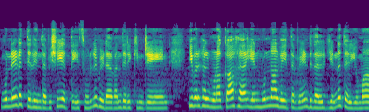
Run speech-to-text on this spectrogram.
உன்னிடத்தில் இந்த விஷயத்தை சொல்லிவிட வந்திருக்கின்றேன். இவர்கள் உனக்காக என் முன்னால் வைத்த வேண்டுதல் என்ன தெரியுமா?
